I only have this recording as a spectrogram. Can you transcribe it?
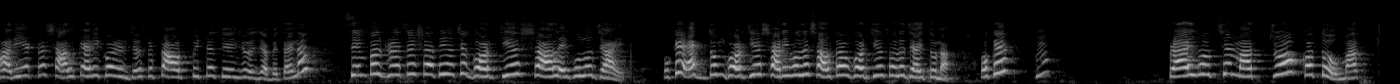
ভারী একটা শাল ক্যারি করেন জাস্ট একটা আউটফিটটা চেঞ্জ হয়ে যাবে, তাই না? সিম্পল ড্রেসের সাথে হচ্ছে গর্জিয়াস শাল এগুলো যায়। ওকে একদম গর্জিয়াস শাড়ি হলে শালটাও গর্জিয়াস হলে যাইতো না। ওকে হুম? প্রাইস হচ্ছে মাত্র কত? মাত্র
